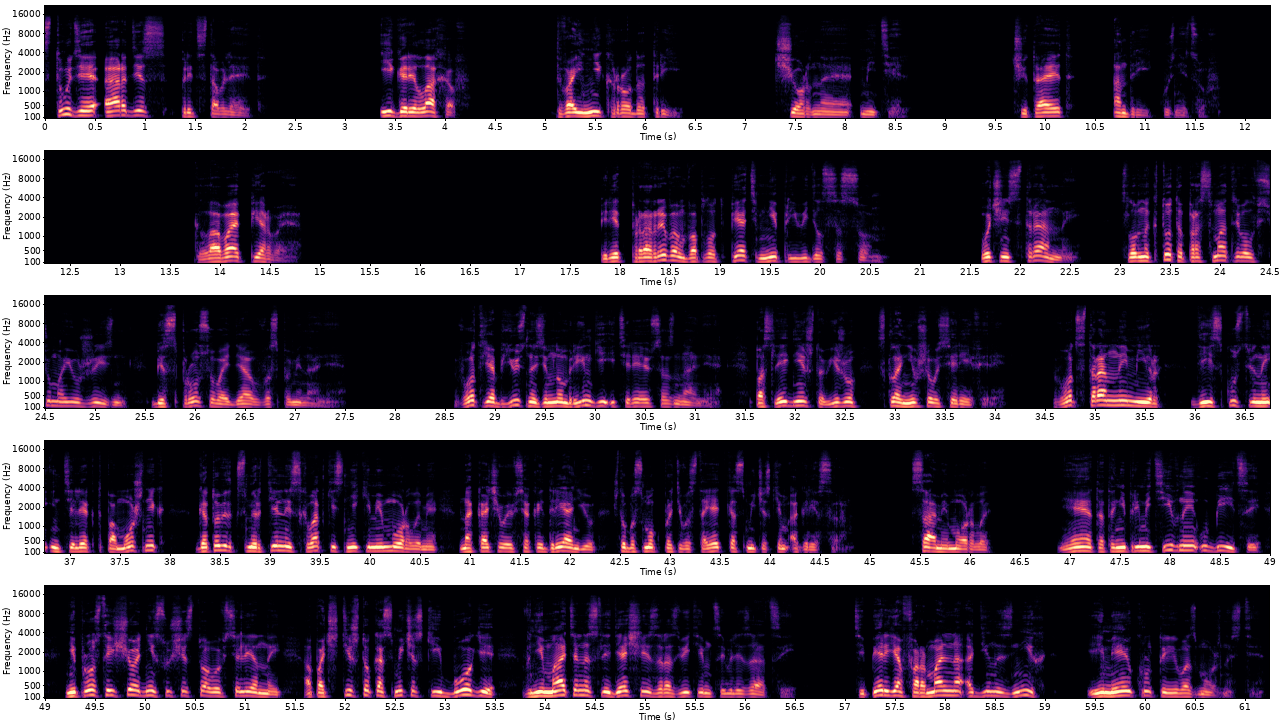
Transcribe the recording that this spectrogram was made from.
Студия «Ардис» представляет. Игорь Лахов. Двойник рода 3 Черная метель Читает Андрей Кузнецов. Глава первая. Перед прорывом в оплот 5 мне привиделся сон. Очень странный, словно кто-то просматривал всю мою жизнь, без спросу войдя в воспоминания. Вот я бьюсь на земном ринге и теряю сознание. Последнее, что вижу, склонившегося рефери. Вот странный мир, где искусственный интеллект-помощник готовит к смертельной схватке с некими морлами, накачивая всякой дрянью, чтобы смог противостоять космическим агрессорам. Сами морлы. Нет, это не примитивные убийцы, не просто еще одни существа во Вселенной, а почти что космические боги, внимательно следящие за развитием цивилизации. Теперь я формально один из них и имею крутые возможности.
